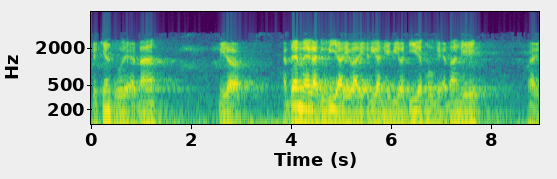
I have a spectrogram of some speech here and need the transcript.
ဒီချင်းဆိုတဲ့အပန်းပြီးတော့ အသက်မဲ့ကဒုရိယာတွေပါလေအဲဒီကနေပြီးတော့တီးရမှုတ်တဲ့အပန်းတွေပါလေ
